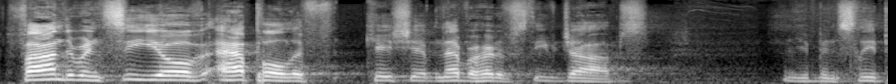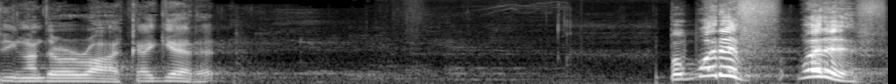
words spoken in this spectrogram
Founder and CEO of Apple, if, in case you have never heard of Steve Jobs and you've been sleeping under a rock. I get it. But what if, what if,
